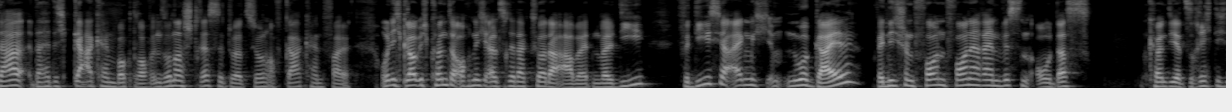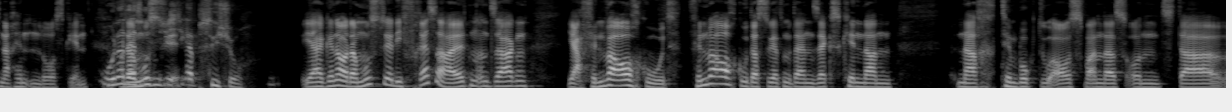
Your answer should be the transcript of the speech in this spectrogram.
da, da hätte ich gar keinen Bock drauf. In so einer Stresssituation auf gar keinen Fall. Und ich glaube, ich könnte auch nicht als Redakteur da arbeiten, weil die, für die ist ja eigentlich nur geil, wenn die schon von vornherein wissen, oh, das könnte jetzt richtig nach hinten losgehen. Oder da musst ein du- richtiger Psycho. Ja, genau, da musst du ja die Fresse halten und sagen, ja, finden wir auch gut. Finden wir auch gut, dass du jetzt mit deinen sechs Kindern nach Timbuktu auswanderst und da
